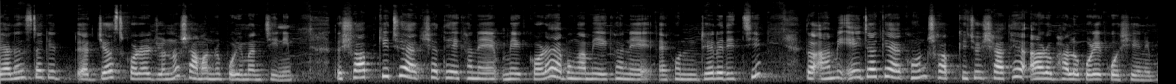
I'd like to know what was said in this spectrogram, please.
ব্যালেন্সটাকে অ্যাডজাস্ট করার জন্য সামান্য পরিমাণ চিনি। তো সব কিছু একসাথে এখানে মেক করা এবং আমি এখানে এখন ঢেলে দিচ্ছি। তো আমি এটাকে এখন সব কিছুর সাথে আরও ভালো করে কষিয়ে নেব।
